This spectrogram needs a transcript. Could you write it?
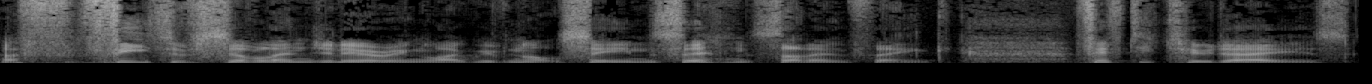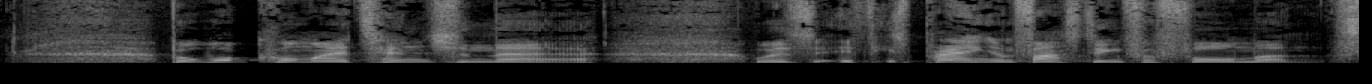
a feat of civil engineering like we've not seen since, I don't think. 52 days. But what caught my attention there was if he's praying and fasting for four months,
